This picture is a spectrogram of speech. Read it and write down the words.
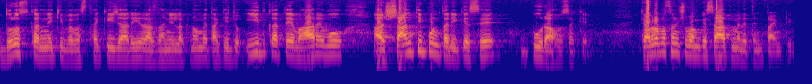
दुरुस्त करने की व्यवस्था की जा रही है राजधानी लखनऊ में ताकि जो ईद का त्यौहार है वो शांतिपूर्ण तरीके से पूरा हो सके। कैमरा पर्सन शुभम के साथ मैं नितिन, प्राइम टीम।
